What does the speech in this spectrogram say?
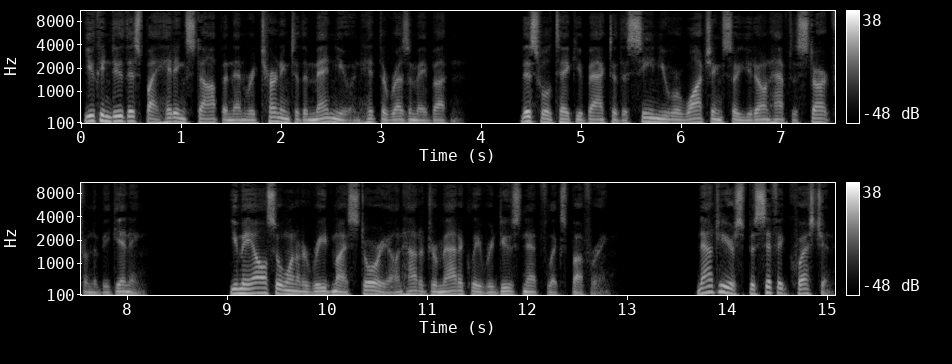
You can do this by hitting stop and then returning to the menu and hit the resume button. This will take you back to the scene you were watching so you don't have to start from the beginning. You may also want to read my story on how to dramatically reduce Netflix buffering. Now to your specific question,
